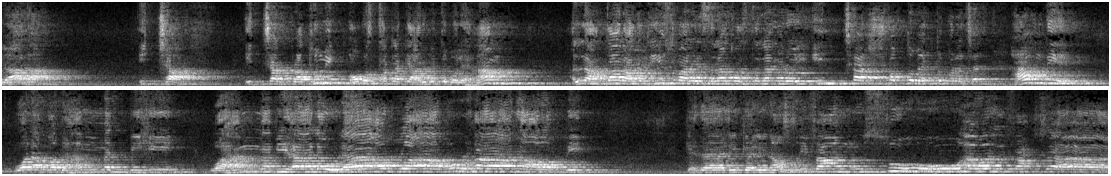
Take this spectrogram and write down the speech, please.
ইরাদা, ইচ্ছা। ইচ্ছার প্রাথমিক অবস্থাটাকে আরবিতে বলে হাম। আল্লাহ তার আগে ইসুফ আলী সালাতামের ওই ইচ্ছার শব্দ ব্যক্ত করেছেন হাম দিয়ে ওয়ালাকাদ হাম্মাত বিহি وهم بها لولا أن رأى برهان ربه كذلك لنصرف عنه السوء والفحشاء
